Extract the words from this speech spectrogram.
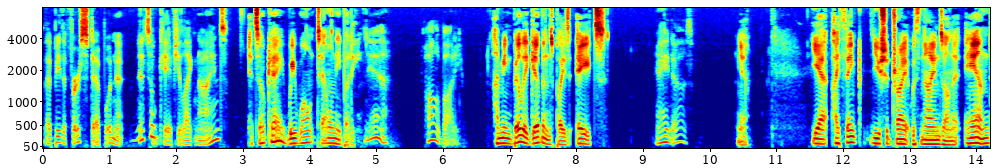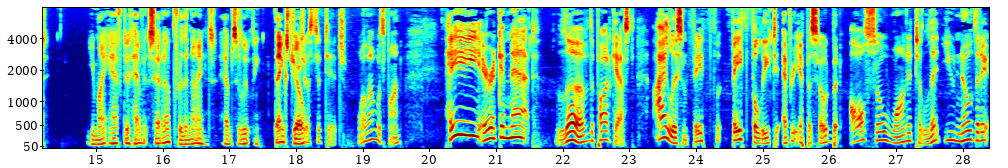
That'd be the first step, wouldn't it? It's okay if you like nines. It's okay. We won't tell anybody. Yeah. Hollow body. I mean, Billy Gibbons plays eights. Yeah, he does. Yeah, yeah. I think you should try it with nines on it, and you might have to have it set up for the nines. Absolutely. Thanks, Joe. Just a titch. Well, that was fun. Hey, Eric and Nat. Love the podcast. I listen faith- faithfully to every episode, but also wanted to let you know that I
